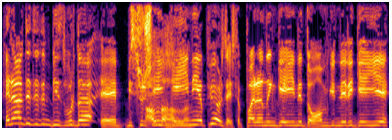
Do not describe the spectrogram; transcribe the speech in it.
Herhalde dedim biz burada e, bir sürü şeyin Allah Allah. geyiğini yapıyoruz ya işte paranın geyiğini, doğum günleri geyiği,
